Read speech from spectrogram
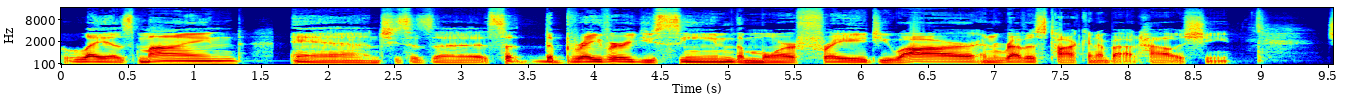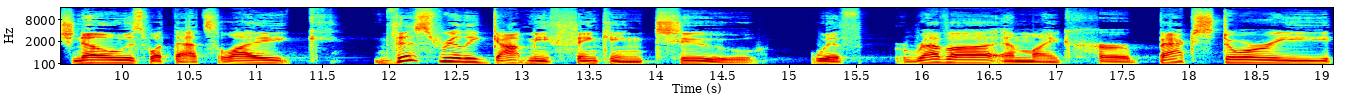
Leia's mind, and she says, uh, so "The braver you seem, the more afraid you are." And Reva's talking about how she she knows what that's like. This really got me thinking too with Reva and like her backstory.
